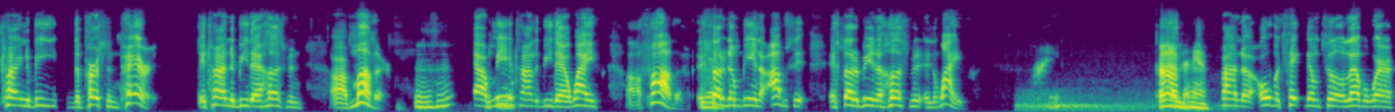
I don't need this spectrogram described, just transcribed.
trying to be the person parent. They're trying to be their husband or uh, mother. Mm-hmm. Have men mm-hmm. trying to be their wife, uh, father, instead yeah. of them being the opposite, instead of being the husband and the wife. Right. Oh man. Trying to overtake them to a level where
